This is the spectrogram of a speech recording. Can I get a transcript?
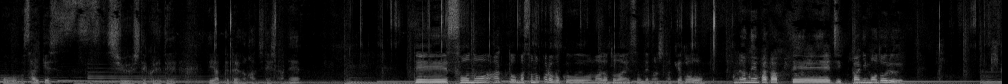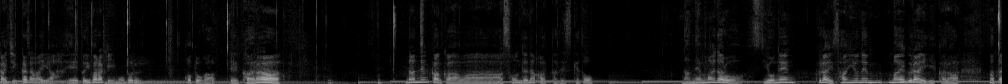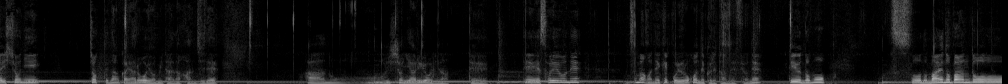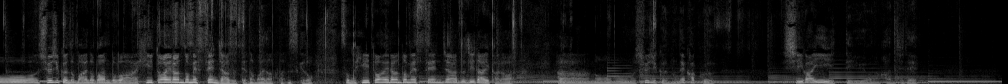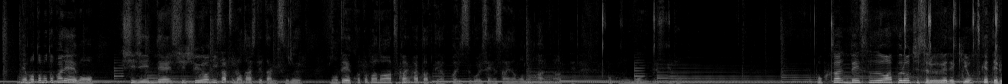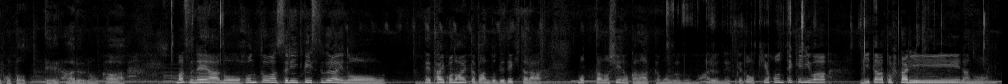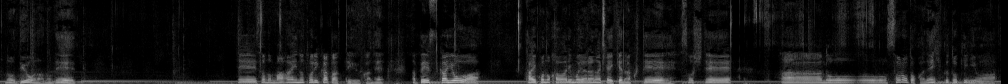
こう、再結集してくれて、やってたような感じでしたね。で、その後、まあ、その頃僕まだ都内に住んでましたけど、何年か経って実家に戻る機会、実家じゃないや、えっ、ー、と、茨城に戻ることがあってから、何年間かは遊んでなかったですけど、何年前だろう ?4 年くらい、3、4年前ぐらいから、また一緒にちょっとなんかやろうよみたいな感じで、あの、一緒にやるようになって、で、それをね、妻がね、結構喜んでくれたんですよね。っていうのも、その前のバンド、修二君の前のバンドはヒートアイランドメッセンジャーズっていう名前だったんですけど、そのヒートアイランドメッセンジャーズ時代から、あの、修二君のね、書く詩がいいっていうような感じで、で、もともと彼も詩人で詩集を2冊も出してたりするので、言葉の扱い方ってやっぱりすごい繊細なものがあるなって僕も思うんですけど、僕がベースをアプローチする上で気をつけてることってあるのが、まずね、あの、本当は3ピースぐらいの、ね、太鼓の入ったバンドでできたら、もっと楽しいのかなって思う部分もあるんですけど、基本的にはギターと二人なの、のデュオなので、で、その間合いの取り方っていうかね、ベースが要は太鼓の代わりもやらなきゃいけなくて、そして、あの、ソロとかね、弾くときには、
